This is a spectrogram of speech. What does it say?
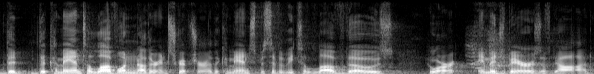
The, the command to love one another in Scripture, the command specifically to love those who are image bearers of God,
